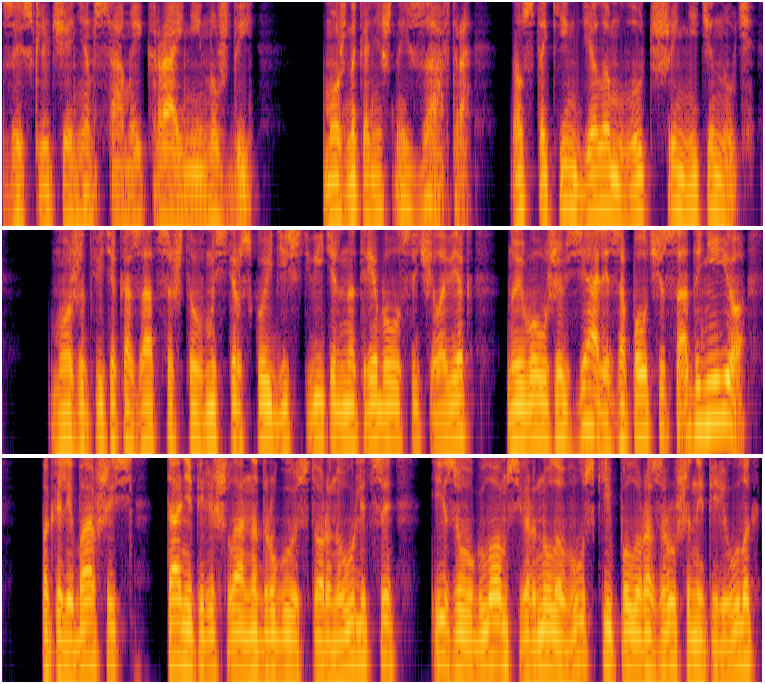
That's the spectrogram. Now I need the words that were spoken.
за исключением самой крайней нужды. Можно, конечно, и завтра, но с таким делом лучше не тянуть. Может ведь оказаться, что в мастерской действительно требовался человек, но его уже взяли за полчаса до нее. Поколебавшись, Таня перешла на другую сторону улицы и за углом свернула в узкий полуразрушенный переулок,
